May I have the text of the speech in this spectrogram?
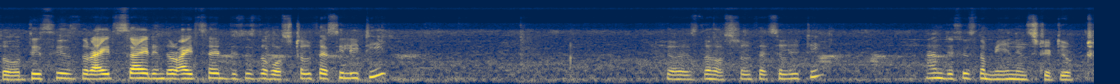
so this is the right side. In the right side this is the hostel facility. Here is the hostel facility. And this is the main institute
